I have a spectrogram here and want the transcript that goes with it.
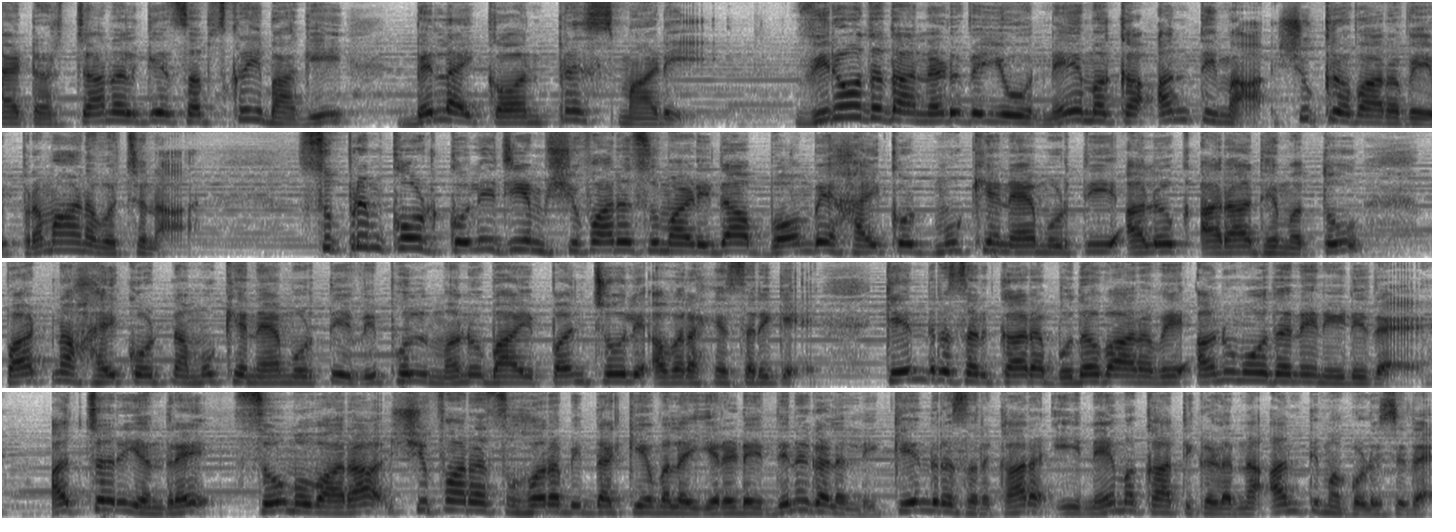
ಮ್ಯಾಟರ್ ಚಾನಲ್ಗೆ ಸಬ್ಸ್ಕ್ರೈಬ್ ಆಗಿ ಬೆಲ್ ಐಕಾನ್ ಪ್ರೆಸ್ ಮಾಡಿ. ವಿರೋಧದ ನಡುವೆಯೂ ನೇಮಕ ಅಂತಿಮ ಶುಕ್ರವಾರವೇ ಪ್ರಮಾಣ ವಚನ. ಸುಪ್ರೀಂ ಕೋರ್ಟ್ ಕೊಲಿಜಿಯಂ ಶಿಫಾರಸು ಮಾಡಿದ ಬಾಂಬೆ ಹೈಕೋರ್ಟ್ ಮುಖ್ಯ ನ್ಯಾಯಮೂರ್ತಿ ಅಲೋಕ್ ಆರಾಧೆ ಮತ್ತು ಪಾಟ್ನಾ ಹೈಕೋರ್ಟ್ನ ಮುಖ್ಯ ನ್ಯಾಯಮೂರ್ತಿ ವಿಪುಲ್ ಮನುಭಾಯ್ ಪಂಚೋಲಿ ಅವರ ಹೆಸರಿಗೆ ಕೇಂದ್ರ ಸರ್ಕಾರ ಬುಧವಾರವೇ ಅನುಮೋದನೆ ನೀಡಿದೆ. ಅಚ್ಚರಿ ಅಂದ್ರೆ ಸೋಮವಾರ ಶಿಫಾರಸು ಹೊರಬಿದ್ದ ಕೇವಲ ಎರಡೇ ದಿನಗಳಲ್ಲಿ ಕೇಂದ್ರ ಸರ್ಕಾರ ಈ ನೇಮಕಾತಿಗಳನ್ನು ಅಂತಿಮಗೊಳಿಸಿದೆ.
